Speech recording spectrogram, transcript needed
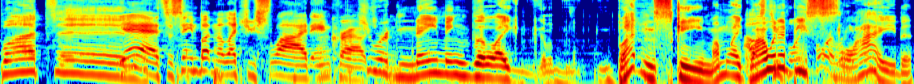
button. yeah, it's the same button that lets you slide and crouch. You were naming the like button scheme. I'm like, why would it be 2.4, look slide?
